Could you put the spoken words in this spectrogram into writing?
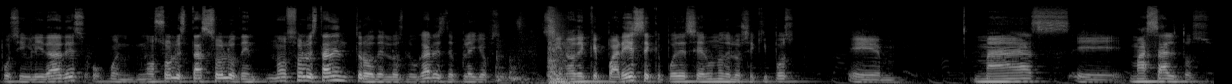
posibilidades, o bueno, no solo está solo no solo está dentro de los lugares de playoffs, sino de que parece que puede ser uno de los equipos eh, más, eh, más altos,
